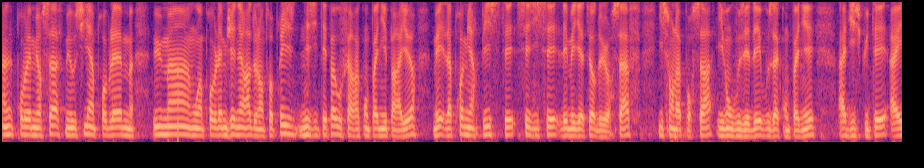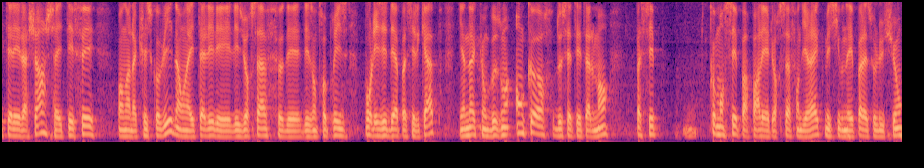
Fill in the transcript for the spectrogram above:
un problème URSAF, mais aussi un problème humain ou un problème général de l'entreprise, n'hésitez pas à vous faire accompagner par ailleurs. Mais la première piste, c'est saisissez les médiateurs de l'URSAF. Ils sont là pour ça. Ils vont vous aider, vous accompagner à discuter, à étaler la charge. Ça a été fait pendant la crise Covid. On a étalé les, les URSAF des, des, entreprises pour les aider à passer le cap. Il y en a qui ont besoin encore de cet étalement. Passez commencez par parler à l'URSSAF en direct, mais si vous n'avez pas la solution,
